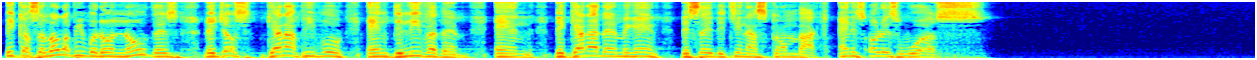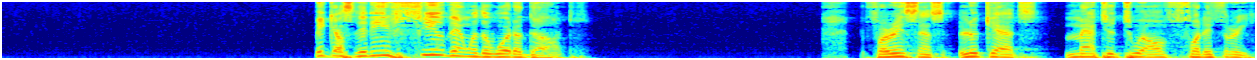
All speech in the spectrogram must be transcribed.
Because a lot of people don't know this. They just gather people and deliver them. And they gather them again. They say the thing has come back. And it's always worse. Because they didn't fill them with the word of God. For instance, look at Matthew 12 43.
